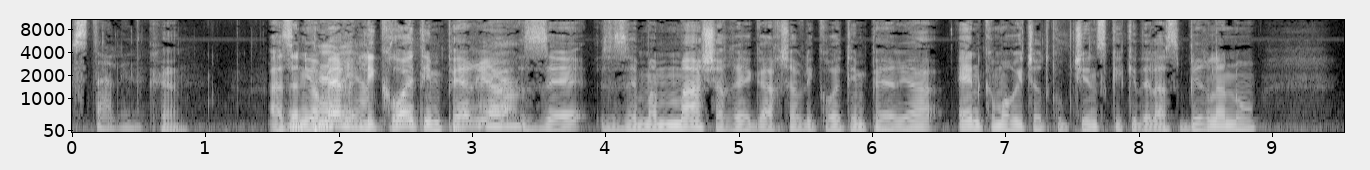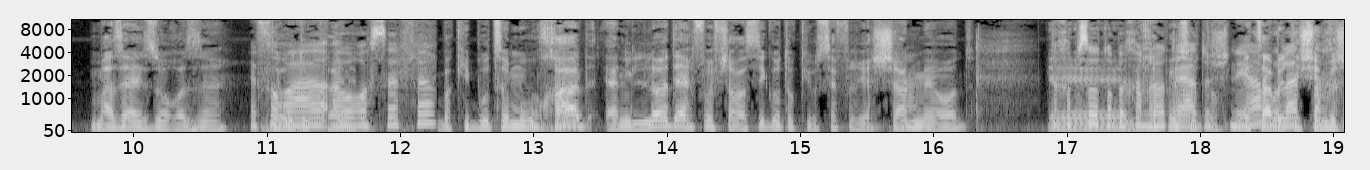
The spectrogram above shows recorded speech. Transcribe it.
סטלין. כן. אז אימפריה. אני אומר, לקרוא את אימפריה זה, זה ממש הרגע עכשיו לקרוא את אימפריה. אין כמו ריצ'רד קופצ'ינסקי כדי להסביר לנו מה זה האזור הזה. איפה ראה אור הספר? בקיבוץ המאוחד. אני לא יודע איפה אפשר להשיג אותו, כי הוא ספר ישן מאוד. תחפשו אותו אה, בחנויות היד השנייה, יצא ב-93.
